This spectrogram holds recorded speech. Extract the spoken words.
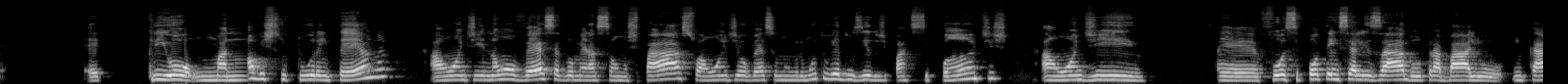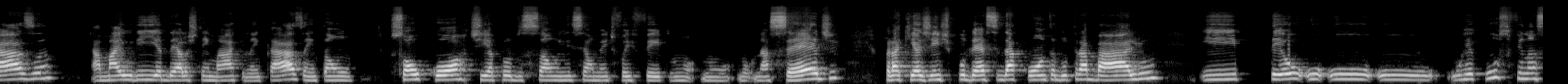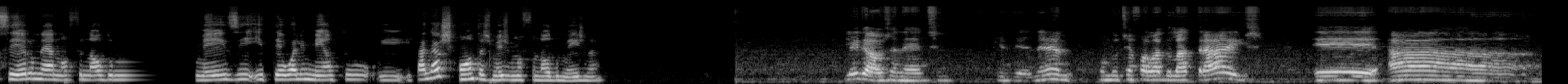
é, criou uma nova estrutura interna, aonde não houvesse aglomeração no espaço, aonde houvesse um número muito reduzido de participantes, aonde é, fosse potencializado o trabalho em casa, a maioria delas tem máquina em casa, então só o corte e a produção inicialmente foi feito no, no, no, na sede, para que a gente pudesse dar conta do trabalho e ter o, o, o, o recurso financeiro né, no final do mês e, e ter o alimento e, e, pagar as contas mesmo no final do mês, né? Legal, Janete. Quer dizer, né? Como eu tinha falado lá atrás, é, a,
